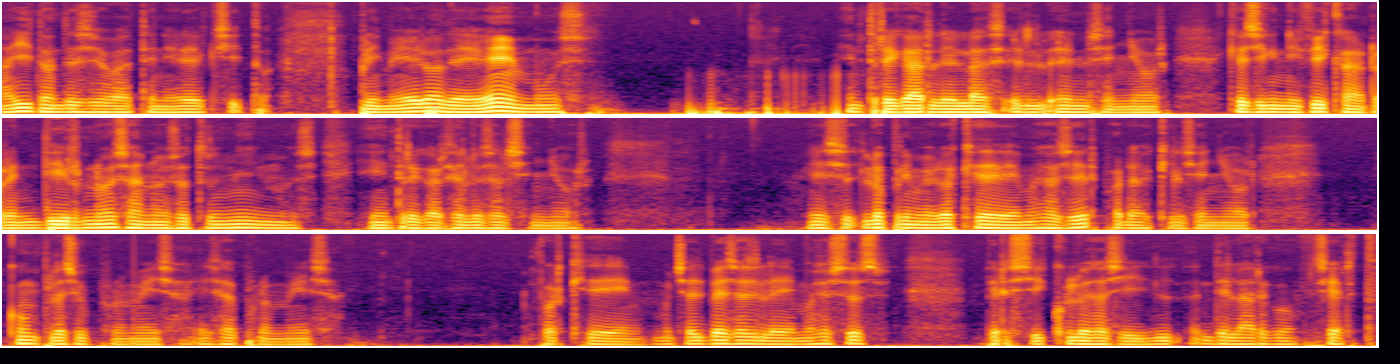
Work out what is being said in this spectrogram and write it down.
ahí donde se va a tener éxito. Primero debemos entregarle las, el, Señor, que significa rendirnos a nosotros mismos y entregárselos al Señor. Es lo primero que debemos hacer para que el Señor cumpla su promesa, esa promesa. Porque muchas veces leemos estos versículos así de largo, ¿cierto?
